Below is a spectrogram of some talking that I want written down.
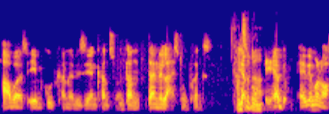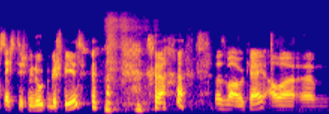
aber es eben gut kanalisieren kannst und dann deine Leistung bringst. Kannst ich habe hab, hab immer noch 60 Minuten gespielt. ja, das war okay, aber ähm,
